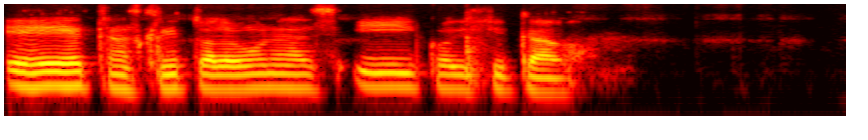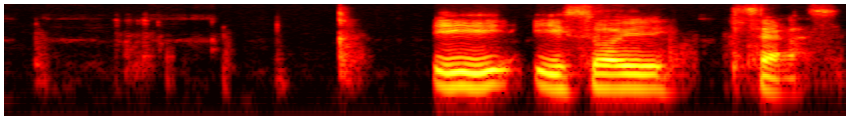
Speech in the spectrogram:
he transcrito algunas y codificado. Y, y soy Sebas.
